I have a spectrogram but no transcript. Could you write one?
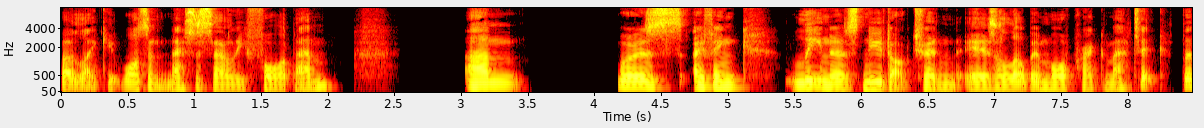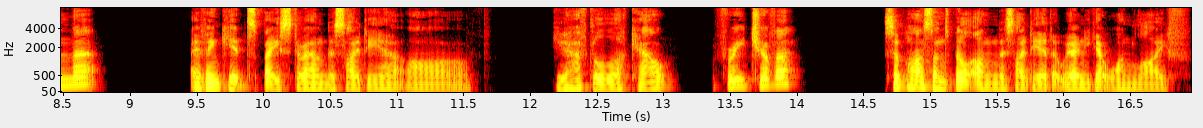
but like it wasn't necessarily for them. Um whereas i think lena's new doctrine is a little bit more pragmatic than that i think it's based around this idea of you have to look out for each other so Parson's built on this idea that we only get one life.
